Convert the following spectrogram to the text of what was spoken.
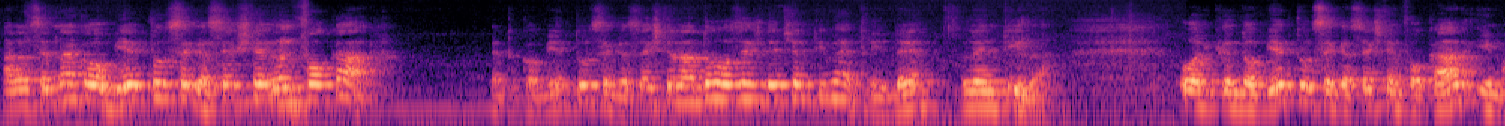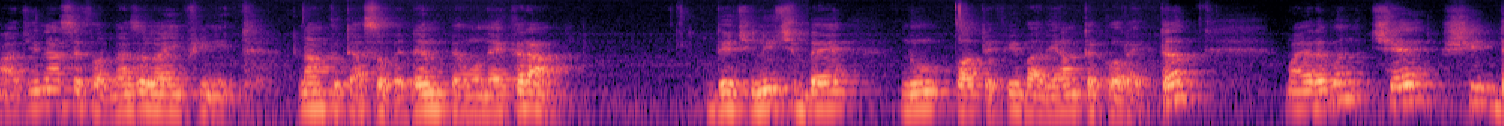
ar însemna că obiectul se găsește în focar. Pentru că obiectul se găsește la 20 de centimetri de lentilă. Ori când obiectul se găsește în focar, imaginea se formează la infinit. N-am putea să o vedem pe un ecran. Deci nici B nu poate fi variantă corectă. Mai rămân C și D.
